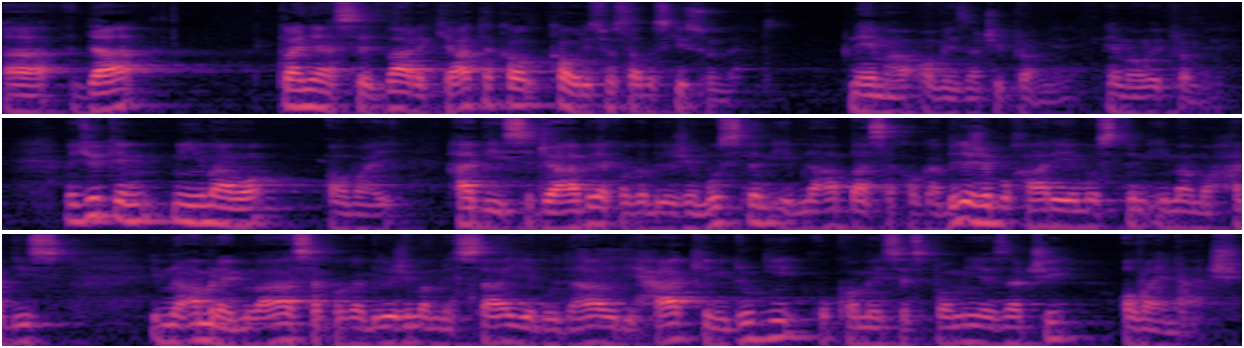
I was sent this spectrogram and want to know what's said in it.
a, da klanja se dva rekata kao, kao rismo sabarski sunnet. Nema ove znači promjene. Nema ove promjene. Međutim, mi imamo ovaj hadis Džabira koga bilježe Muslim, Ibn Abbas koga bilježe Buhari Muslim, imamo hadis Ibn Amra ibn Asa, koga bilježi imam Nesai, Ebu Dawud i Hakim i drugi, u kome se spominje, znači, ovaj način.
